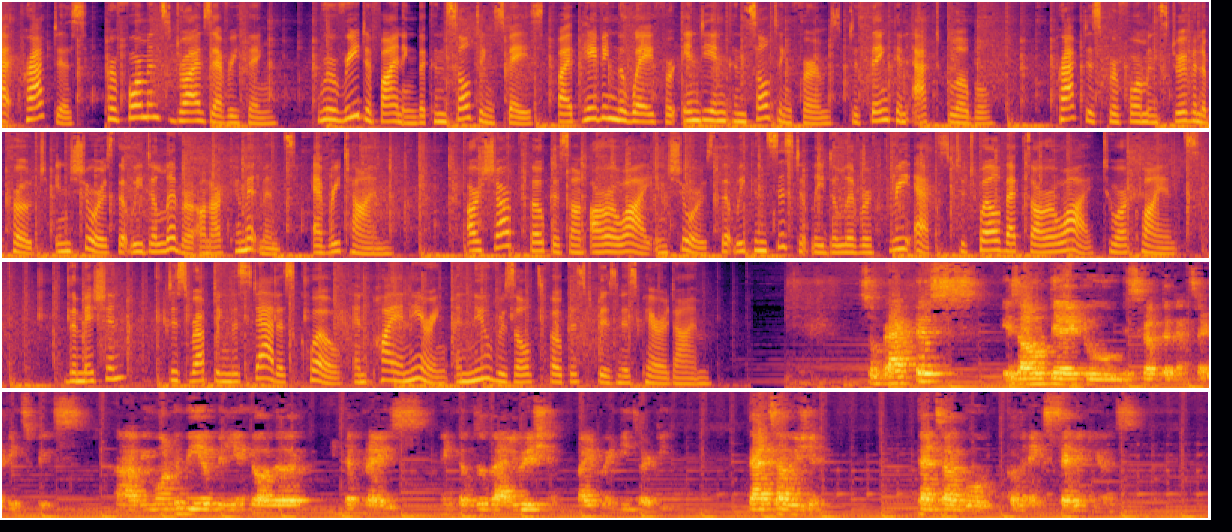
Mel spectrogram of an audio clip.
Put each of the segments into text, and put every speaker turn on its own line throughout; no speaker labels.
At Practus, performance drives everything. We're redefining the consulting space by paving the way for Indian consulting firms to think and act global. Practus performance driven approach ensures that we deliver on our commitments every time. Our sharp focus on ROI ensures that we consistently deliver 3x to 12x ROI to our clients. The mission? Disrupting the status quo and pioneering a new results focused business paradigm.
So, Practus is out there to disrupt the consulting space. Uh, we want to be a billion dollar enterprise in terms of valuation by 2030. That's our vision. That's our goal for the next seven years.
